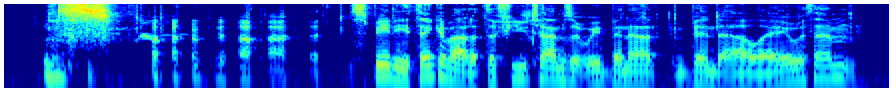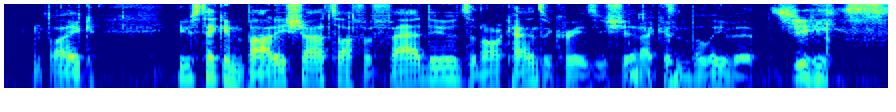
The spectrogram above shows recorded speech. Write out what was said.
I'm not. Speedy, think about it. The few times that we've been out, been to LA with him, like, he was taking body shots off of fat dudes and all kinds of crazy shit. I couldn't believe it. Jeez.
